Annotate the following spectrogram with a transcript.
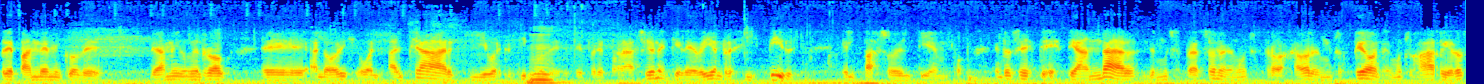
prepandémicos de, de Amigos del Rock, eh, al origen, o al, al charqui, o este tipo mm. de preparaciones que debían resistir el paso del tiempo. Entonces este, este andar de muchas personas, de muchos trabajadores, de muchos peones, de muchos arrieros,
